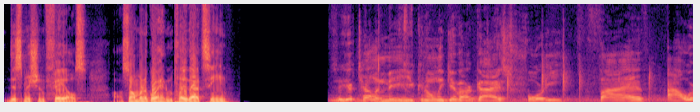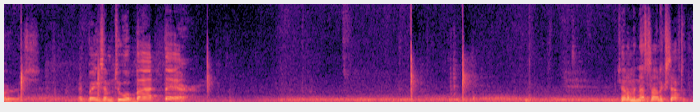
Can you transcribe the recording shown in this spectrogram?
this mission fails. Uh, so I'm going to go ahead and play that scene. So you're telling me you can only give our guys 45 hours? That brings them to about there. Gentlemen, that's not acceptable.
